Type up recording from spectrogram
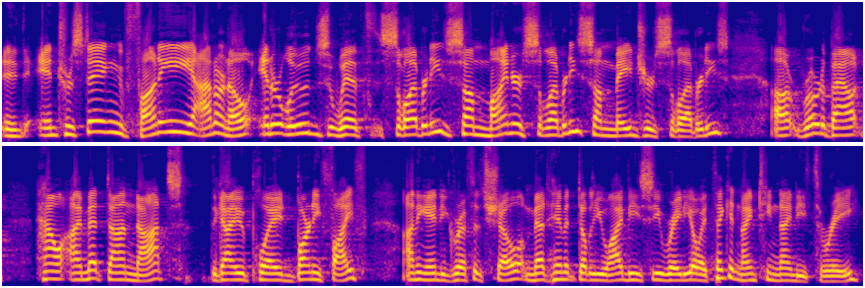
interesting, funny, I don't know, interludes with celebrities, some minor celebrities, some major celebrities. Uh, wrote about how I met Don Knotts, the guy who played Barney Fife on the Andy Griffith Show. Met him at WIBC Radio, I think in 1993.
